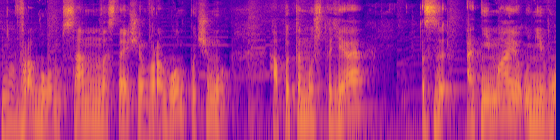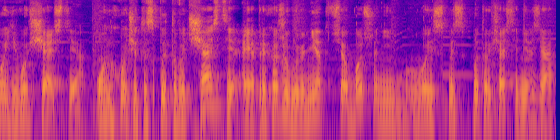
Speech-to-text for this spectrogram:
Ну, врагом, самым настоящим врагом. Почему? А потому что я отнимаю у него его счастье. Он хочет испытывать счастье, а я прихожу, говорю, нет, все, больше не, испытывать счастье нельзя.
